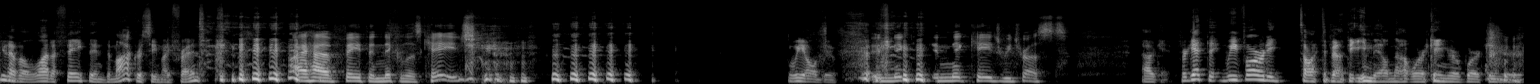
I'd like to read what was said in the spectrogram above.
you have a lot of faith in democracy, my friend. I have faith in Nicolas Cage. we all do. In Nick, in Nick Cage, we trust. Okay, forget that. We've already talked about the email not working or working. Or...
